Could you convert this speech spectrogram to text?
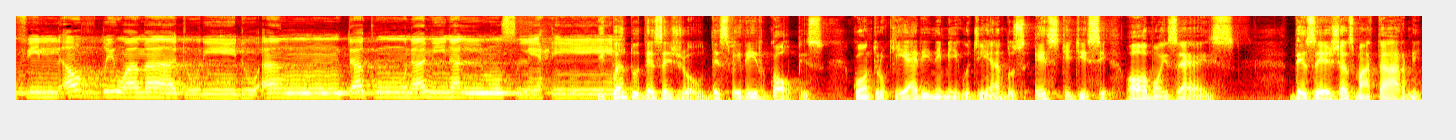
في الأرض وما تريد أن تكون من E المصلحين quando desejou desferir golpes contra o que era inimigo de ambos, este disse: Ó Moisés, desejas matar-me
